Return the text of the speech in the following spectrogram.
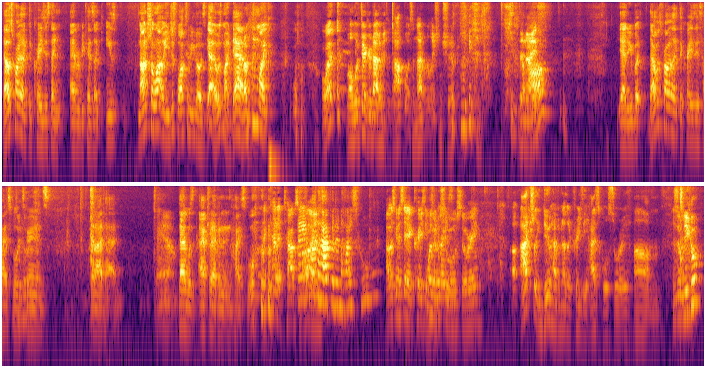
that was probably like the craziest thing ever because like he's nonchalantly he just walks up and he goes, yeah, it was my dad. I'm like, what? Well, we figured out who the top was in that relationship. the The knife. mom? Yeah, dude. But that was probably like the craziest high school experience that I've had. Damn. That was actually happening in high school. That kind of tops Hey, that mine. happened in high school. I was gonna say a crazy Was it middle crazy? school story. Uh, I actually do have another crazy high school story. Um, Is it legal?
